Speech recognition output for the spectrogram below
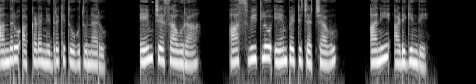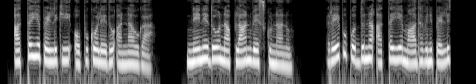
అందరూ అక్కడ నిద్రకి తూగుతున్నారు. ఏం చేశావురా? ఆ స్వీట్లో ఏం పెట్టి చచ్చావు? అని అడిగింది. అత్తయ్య పెళ్ళికి ఒప్పుకోలేదు అన్నావుగా. నేనేదో నా ప్లాన్ వేసుకున్నాను. రేపు పొద్దున్న అత్తయ్యే మాధవిని పెళ్ళి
